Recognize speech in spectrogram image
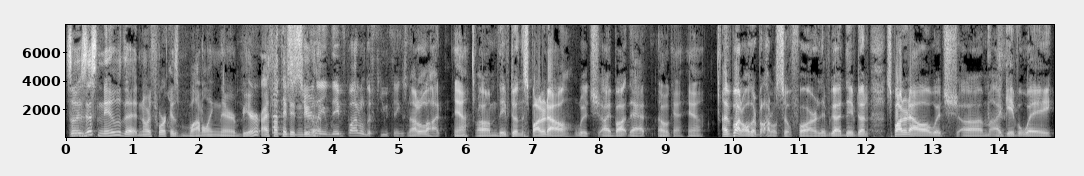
so is this new that North Fork is bottling their beer? I thought they didn't do that. They've bottled a few things, not a lot. Yeah. Um, they've done the Spotted Owl, which I bought that. Oh, okay. Yeah. I've bought all their bottles so far. They've got they've done Spotted Owl, which um, I gave away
